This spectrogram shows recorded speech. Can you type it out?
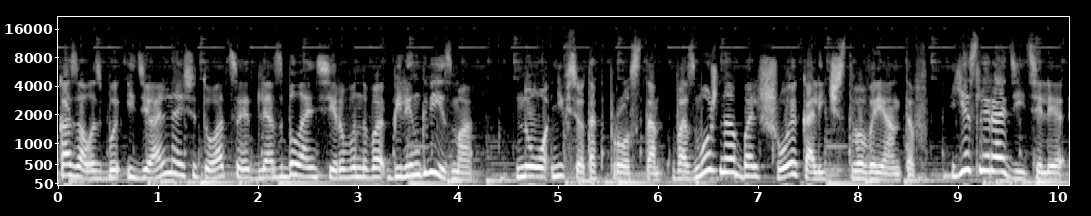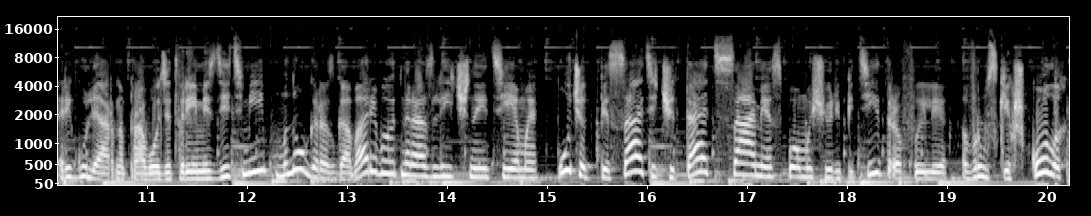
Казалось бы, идеальная ситуация для сбалансированного билингвизма – но не все так просто. Возможно, большое количество вариантов. Если родители регулярно проводят время с детьми, много разговаривают на различные темы, учат писать и читать сами с помощью репетиторов или в русских школах,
